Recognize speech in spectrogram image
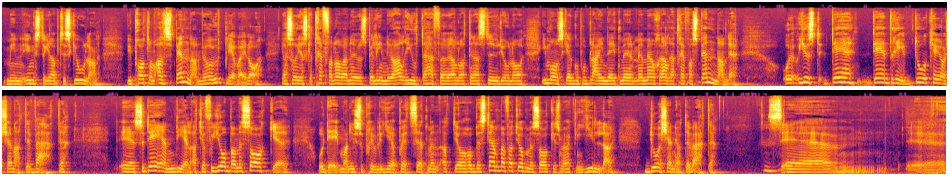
min yngste grabb till skolan. Vi pratade om allt spännande vi har att uppleva idag. Jag sa jag ska träffa några nu och spela in. Jag har aldrig gjort det här förr. Jag har aldrig varit i den här studion och imorgon ska jag gå på blind date med, med människor jag aldrig har träffat. Spännande. Och just det, det driv, då kan jag känna att det är värt det. Eh, Så det är en del, att jag får jobba med saker och det, man är ju så privilegierad på ett sätt men att jag har bestämt mig för att jobba med saker som jag verkligen gillar. Då känner jag att det är värt det. S- eh, eh,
